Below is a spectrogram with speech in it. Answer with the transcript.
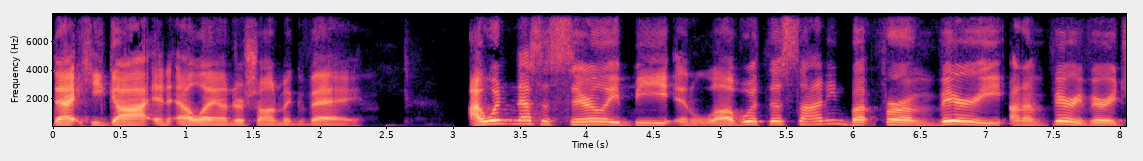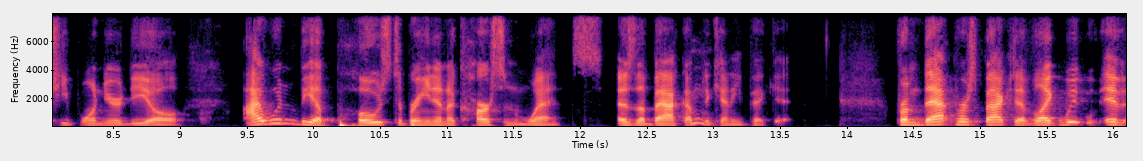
that he got in LA under Sean McVay. I wouldn't necessarily be in love with this signing, but for a very on a very very cheap one year deal, I wouldn't be opposed to bringing in a Carson Wentz as the backup to Kenny Pickett. From that perspective, like we, if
